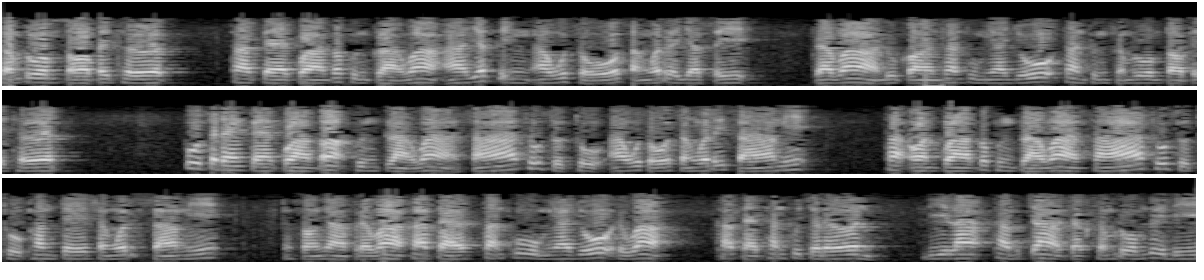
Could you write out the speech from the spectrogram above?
สำรวมต่อไปเถิด ถ้าแก่กว่าก็พึงกล่าวว่า อายติงอาวุโส สังวรยสิแปลว่าดูก่อนท่านผู้มีอายุ ท่านพึงสำรวมต่อไปเถิด ผู้แสดงแก่กว่าก็พึงกล่าวว่า สาธุสุตุอาวุโส สังวริสามิ ถ้าอ่อนกว่าก็พึงกล่าวว่า สาธุสุตุพันเต สังวริสามิ ทั้งสองอย่างแปลว่าข้าแต่ท่านผู้มีอายุ หรือว่าข้าแต่ท่านผู้เจริญ ดีละข้าพเจ้าจากสำรวมด้วยดี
